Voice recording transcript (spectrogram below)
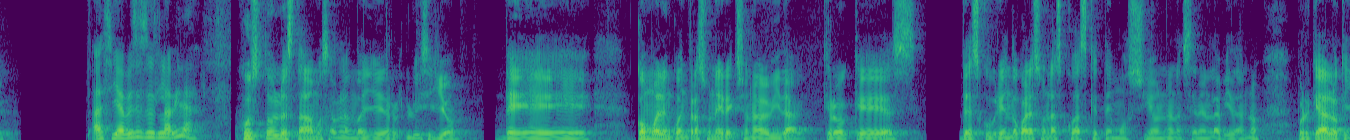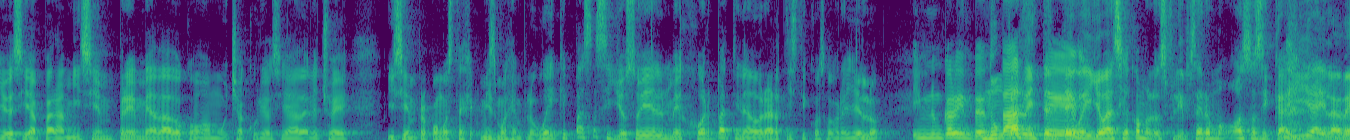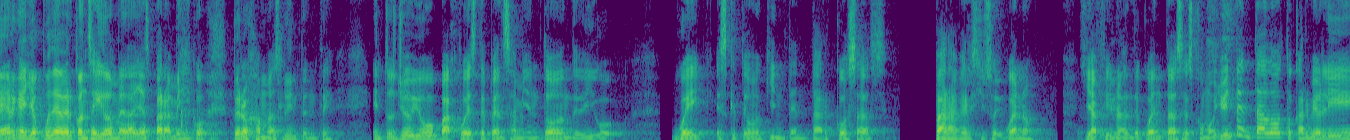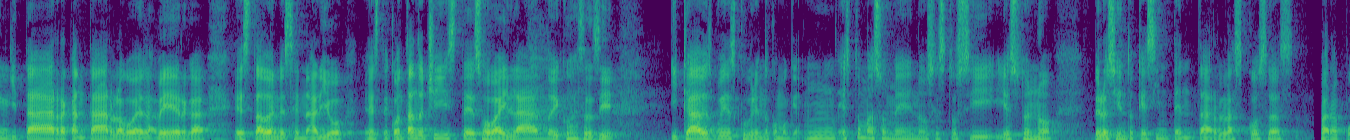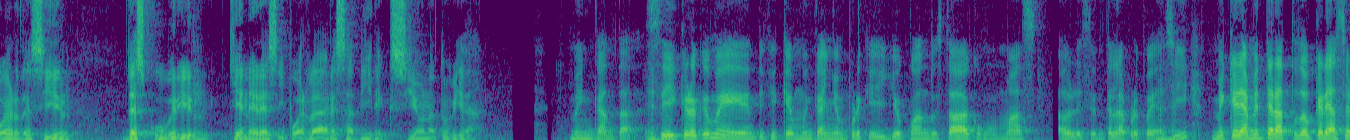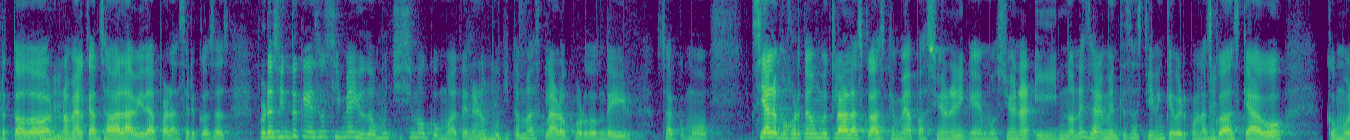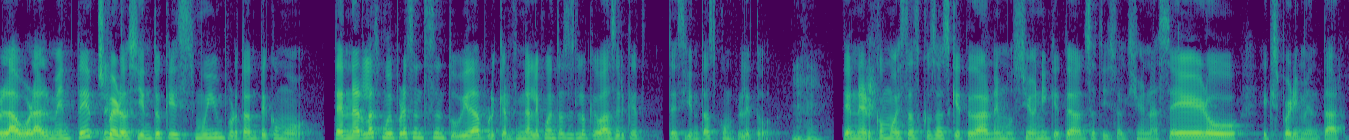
así a veces es la vida. Justo lo estábamos hablando ayer, Luis y yo, de cómo le encuentras una dirección a la vida. Creo que es descubriendo cuáles son las cosas que te emocionan hacer en la vida, ¿no? Porque era lo que yo decía, para mí siempre me ha dado como mucha curiosidad el hecho de, y siempre pongo este mismo ejemplo, güey, ¿qué pasa si yo soy el mejor patinador artístico sobre hielo? Y nunca lo intentaste. Nunca lo intenté, güey. Yo hacía como los flips hermosos y caía y la verga. Yo pude haber conseguido medallas para México, pero jamás lo intenté. Entonces yo vivo bajo este pensamiento donde digo, güey, es que tengo que intentar cosas para ver si soy bueno. Y a final de cuentas es como, yo he intentado tocar violín, guitarra, cantar, lo hago de la verga, he estado en escenario este, contando chistes o bailando y cosas así. Y cada vez voy descubriendo como que, "Mm, esto más o menos, esto sí y esto no. Pero siento que es intentar las cosas para poder decir, descubrir quién eres y poderle dar esa dirección a tu vida. Me encanta. Ujú. Sí, creo que me identifiqué muy cañón porque yo cuando estaba como más adolescente en la prepa y así, me quería meter a todo, quería hacer todo, Ujú. no me alcanzaba la vida para hacer cosas, pero siento que eso sí me ayudó muchísimo como a tener un poquito más claro por dónde ir. O sea, como sí, a lo mejor tengo muy claras las cosas que me apasionan y que me emocionan y no necesariamente esas tienen que ver con las cosas que hago como laboralmente, Sí. pero siento que es muy importante como tenerlas muy presentes en tu vida porque al final de cuentas es lo que va a hacer que te sientas completo tener como estas cosas que te dan emoción y que te dan satisfacción hacer o experimentar.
